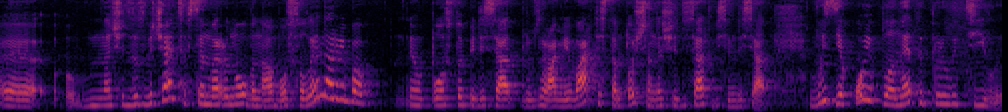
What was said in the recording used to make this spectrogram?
е, значить, зазвичай це все маринована або солена риба е, по 150 плюс грамів вартість, там точно на 60-80. Ви з якої планети прилетіли?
